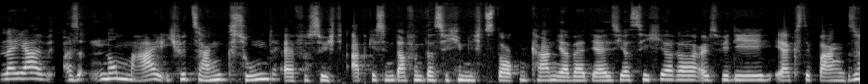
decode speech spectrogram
Naja, also normal, ich würde sagen gesund eifersüchtig, abgesehen davon, dass ich ihm nicht stalken kann, ja, weil der ist ja sicherer als wie die ärgste Bank. Also,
